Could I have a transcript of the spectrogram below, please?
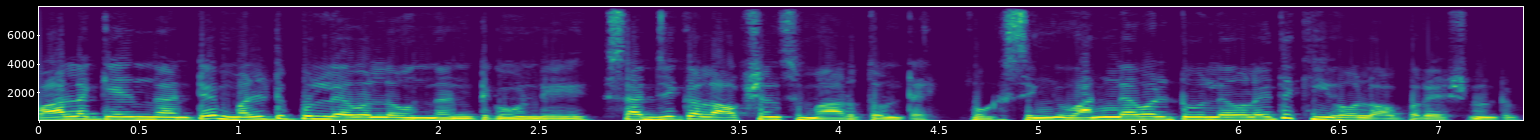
వాళ్ళకి ఏంటంటే మల్టిపుల్ లెవెల్లో ఉందనుకోండి సర్జికల్ ఆప్షన్స్ మారుతుంటాయి. ఒక single one level two level అయితే కీ హోల్ ఆపరేషన్ ఉంటుంది.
